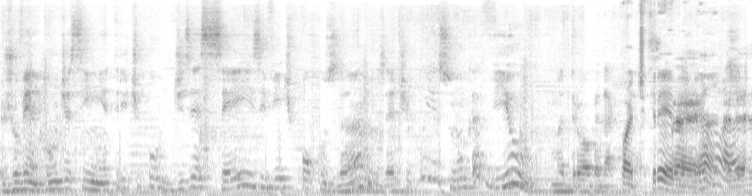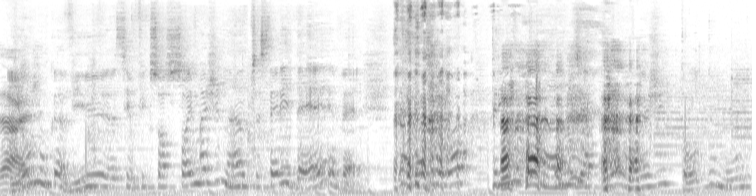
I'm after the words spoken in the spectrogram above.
juventude, assim, entre, tipo, 16 e 20 e poucos anos, é tipo isso, nunca viu uma droga daquela. Pode crer, É, né? é verdade. Eu nunca vi, assim, eu fico só, só imaginando, pra vocês terem ideia, velho. Há 30 anos e até hoje todo mundo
